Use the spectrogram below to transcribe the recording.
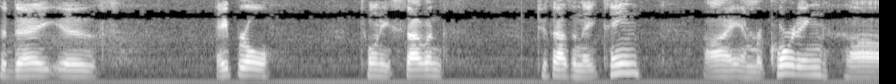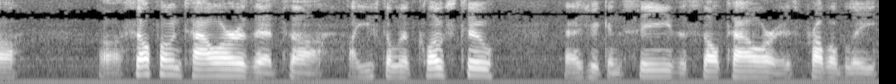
Today is April 27th, 2018. I am recording uh, a cell phone tower that uh, I used to live close to. As you can see, the cell tower is probably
